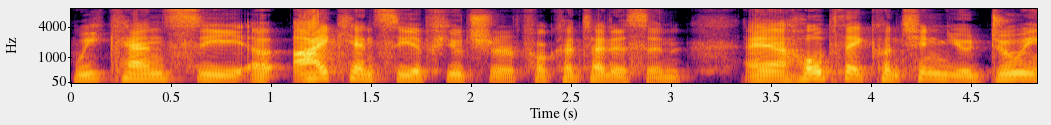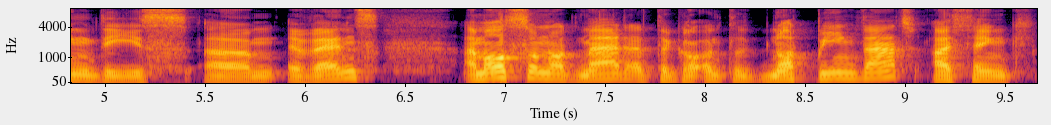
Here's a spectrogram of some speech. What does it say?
we can see. Uh, I can see a future for contenders in, and I hope they continue doing these um, events. I'm also not mad at the Gauntlet not being that. I think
